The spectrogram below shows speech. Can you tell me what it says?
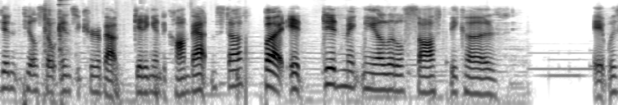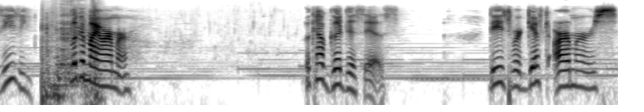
didn't feel so insecure about getting into combat and stuff. But it did make me a little soft because it was easy. Look at my armor. Look how good this is. These were gift armors,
